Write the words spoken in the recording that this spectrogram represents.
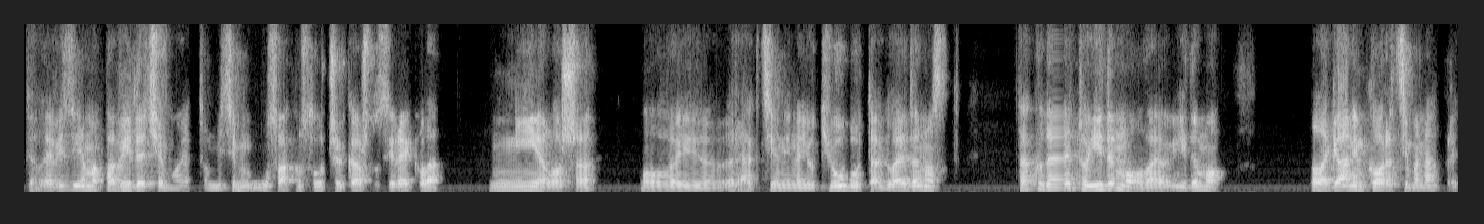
televizijama, pa vidjet ćemo, eto, mislim, u svakom slučaju, kao što si rekla, nije loša ovaj, reakcija ni na YouTube-u, ta gledanost, tako da, eto, idemo, ovaj, idemo laganim koracima napred.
